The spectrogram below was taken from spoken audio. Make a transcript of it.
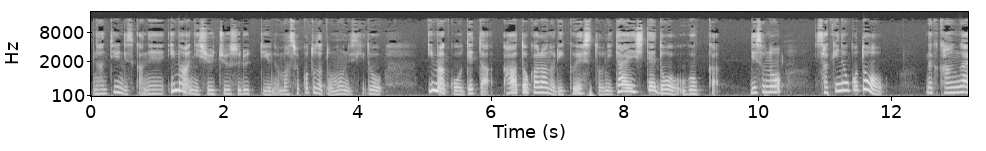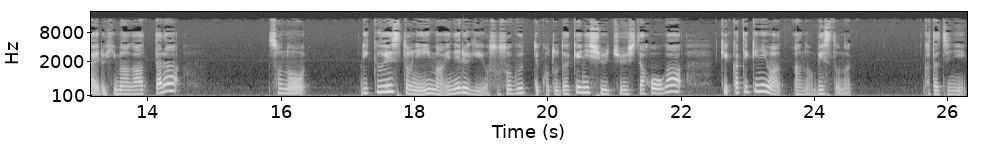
何て言うんですかね今に集中するっていうのはまあそういうことだと思うんですけど今こう出たハートからのリクエストに対してどう動くか。でその先のことをなんか考える暇があったらそのリクエストに今エネルギーを注ぐってことだけに集中した方が結果的にはあのベストな形に、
